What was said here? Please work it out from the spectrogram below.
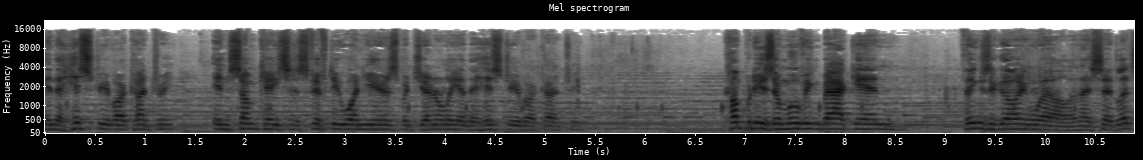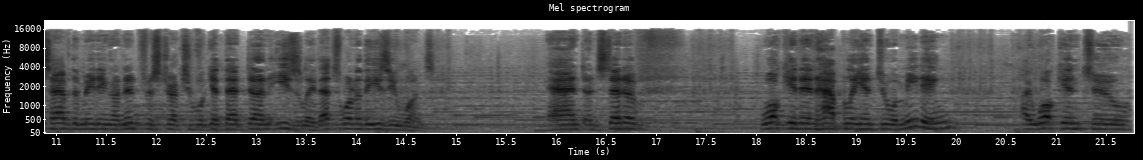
in the history of our country. In some cases, 51 years, but generally in the history of our country. Companies are moving back in things are going well. And I said, let's have the meeting on infrastructure. We'll get that done easily. That's one of the easy ones. And instead of walking in happily into a meeting, I walk in to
